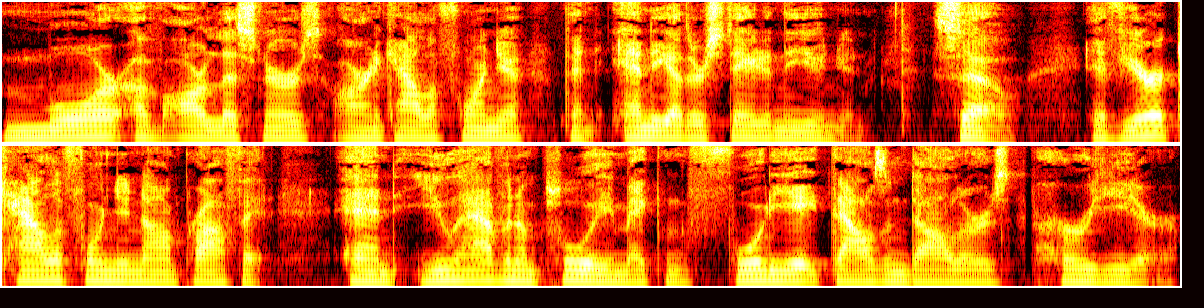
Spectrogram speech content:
more of our listeners are in California than any other state in the union. So if you're a California nonprofit and you have an employee making $48,000 per year,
